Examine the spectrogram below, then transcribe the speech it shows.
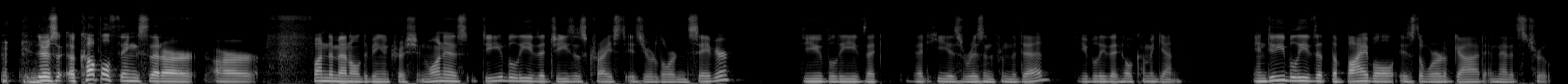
there's a couple things that are are fundamental to being a Christian. One is, do you believe that Jesus Christ is your Lord and Savior? Do you believe that that he is risen from the dead? Do you believe that he'll come again? And do you believe that the Bible is the word of God and that it's true?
